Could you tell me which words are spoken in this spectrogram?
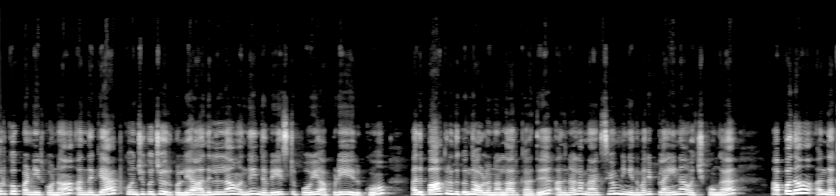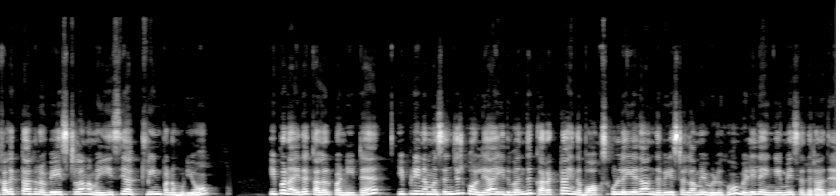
ஒர்க்கோ பண்ணியிருக்கோன்னா அந்த கேப் கொஞ்சம் கொஞ்சம் இருக்கும் இல்லையா? அதுலலாம் வந்து இந்த வேஸ்ட்டு போய் அப்படியே இருக்கும். அது பார்க்குறதுக்கு வந்து அவ்வளோ நல்லா இருக்காது. அதனால மேக்ஸிமம் நீங்கள் இந்த மாதிரி ப்ளைனாக வச்சுக்கோங்க. அப்போ தான் அந்த கலெக்ட் ஆகிற வேஸ்ட்டெல்லாம் நம்ம ஈஸியாக க்ளீன் பண்ண முடியும். இப்போ நான் இதை கலர் பண்ணிட்டேன். இப்படி நம்ம செஞ்சுருக்கோம் இல்லையா? இது வந்து கரெக்டாக இந்த பாக்ஸ்க்குள்ளேயே தான் அந்த வேஸ்ட் எல்லாமே விழுகும். வெளியில் எங்கேயுமே செதறாது.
